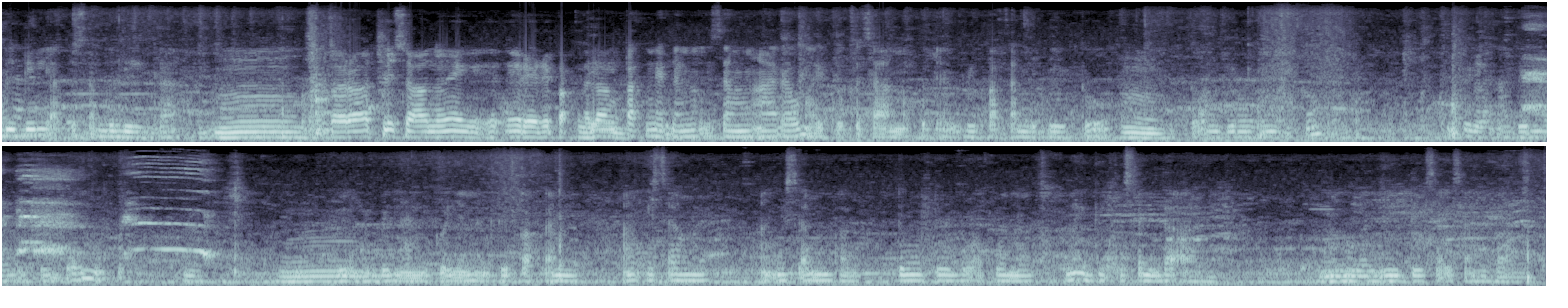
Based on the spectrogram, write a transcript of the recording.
Bibili ako sa bodega. Mm, para at least ano eh, i-repack na lang. Impact na lang ng isang araw ito kasama ko dahil pa kami dito. Mm. Ito ang ginagawa ko. Ito lang ang binili ko. Mm. Binili ko yan, nagripa kami. Ang isang, ang isang bag, tumutubo ako ng may isang daan. Yung mga dito sa isang bag.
